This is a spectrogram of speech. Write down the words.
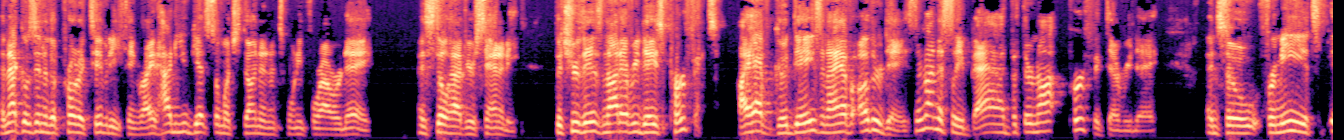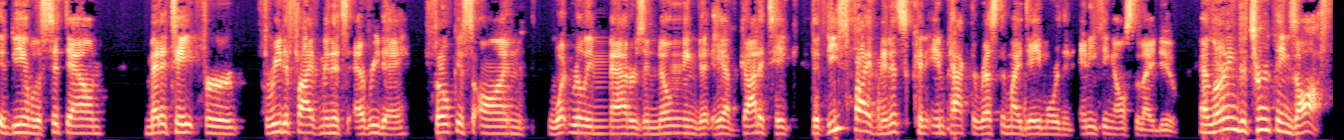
And that goes into the productivity thing, right? How do you get so much done in a 24 hour day and still have your sanity? The truth is, not every day is perfect. I have good days and I have other days. They're not necessarily bad, but they're not perfect every day. And so for me, it's it being able to sit down, meditate for three to five minutes every day, focus on what really matters, and knowing that, hey, I've got to take that these five minutes can impact the rest of my day more than anything else that I do. And learning to turn things off.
